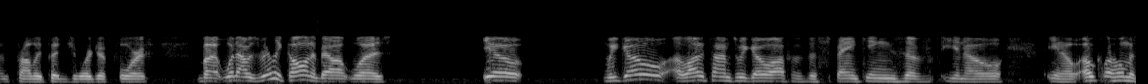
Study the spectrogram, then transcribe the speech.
I'd probably put Georgia fourth. But what I was really calling about was, you know, we go a lot of times we go off of the spankings of you know you know Oklahoma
